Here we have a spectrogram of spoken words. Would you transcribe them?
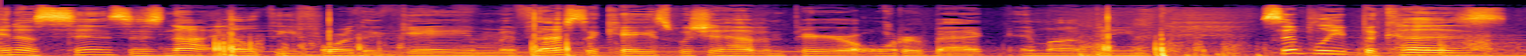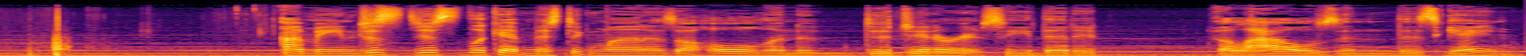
in a sense is not healthy for the game. If that's the case, we should have Imperial Order back, in my opinion. Simply because I mean, just just look at Mystic Mine as a whole and the degeneracy that it allows in this game.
